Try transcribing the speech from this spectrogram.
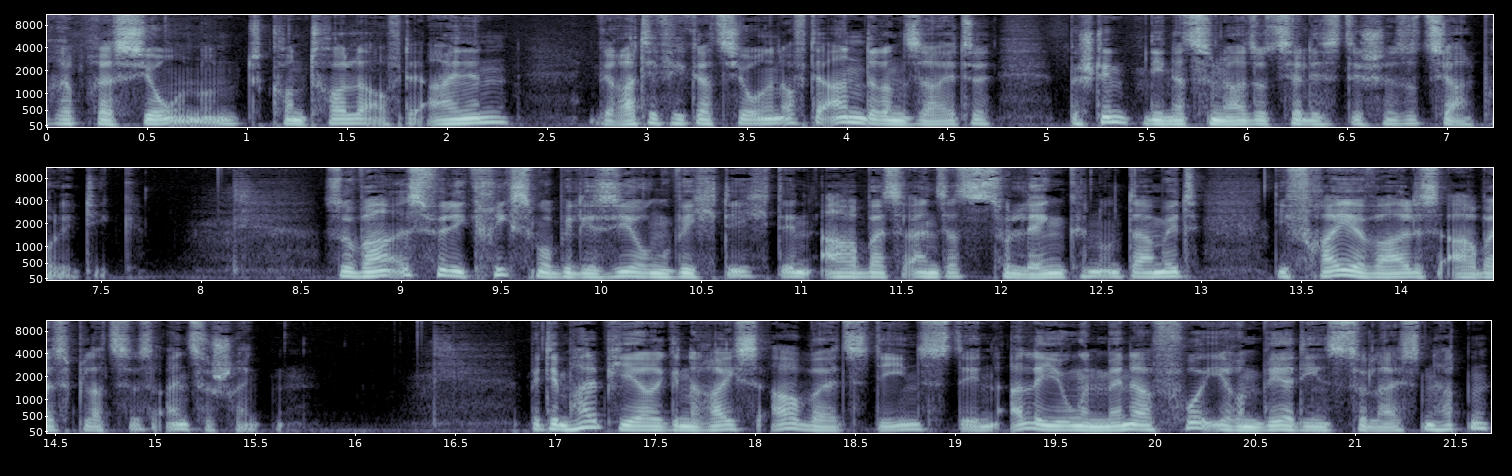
Repression und Kontrolle auf der einen, Gratifikationen auf der anderen Seite bestimmten die nationalsozialistische Sozialpolitik. So war es für die Kriegsmobilisierung wichtig, den Arbeitseinsatz zu lenken und damit die freie Wahl des Arbeitsplatzes einzuschränken. Mit dem halbjährigen Reichsarbeitsdienst, den alle jungen Männer vor ihrem Wehrdienst zu leisten hatten,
